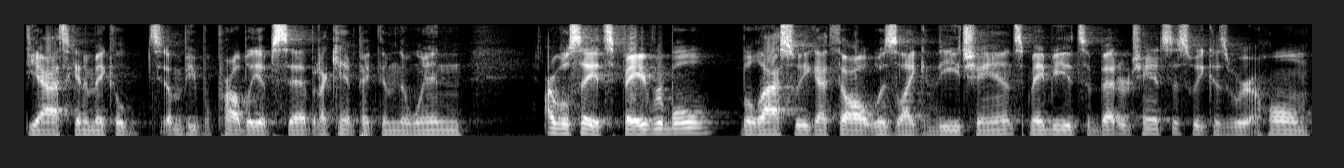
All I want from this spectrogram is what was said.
yeah, it's going to make some people probably upset, but I can't pick them to win. I will say it's favorable, but last week I thought was like the chance. Maybe it's a better chance this week because we're at home.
